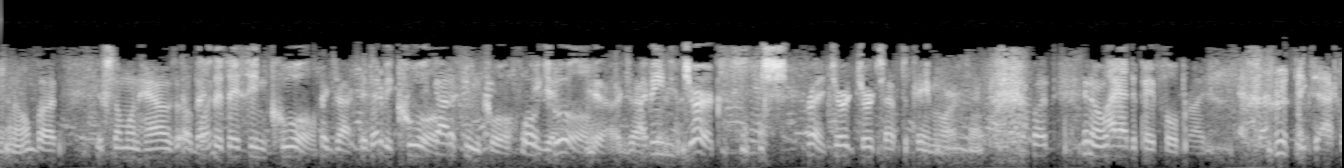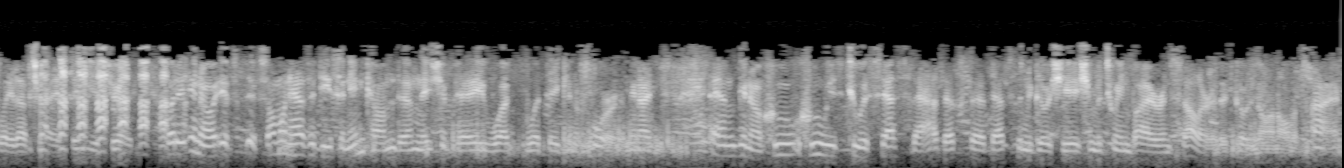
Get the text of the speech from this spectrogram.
You know, but if someone has a especially bunch, if they seem cool, exactly, they better be cool. They gotta seem cool. Well, be yeah, cool. yeah, exactly. I mean, jerks. right, jerk, jerks have to pay more. But you know, I had to pay full price. exactly, that's right. you should. But you know, if if someone has a decent income, then they should pay what what they can afford. I mean, I and you know who who is to assess that? That's the that's the negotiation between buyer and seller that goes on all the time.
